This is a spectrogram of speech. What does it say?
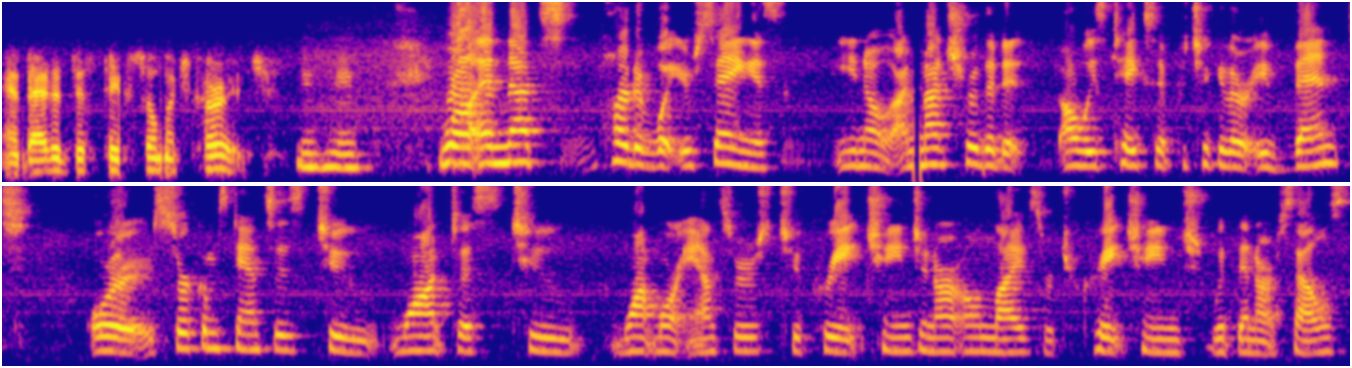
and that it just takes so much courage. Mm-hmm. Well, and that's part of what you're saying is, you know, I'm not sure that it always takes a particular event or circumstances to want us to want more answers to create change in our own lives or to create change within ourselves.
